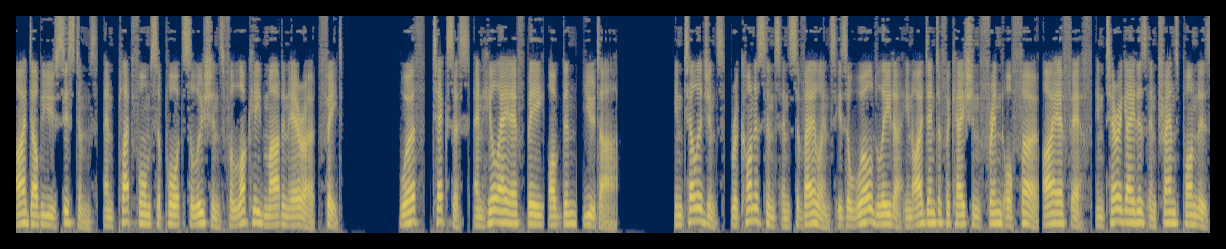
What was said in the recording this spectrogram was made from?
IW systems, and platform support solutions for Lockheed Martin Aero Fleet. Worth, Texas and Hill AFB Ogden, Utah. Intelligence, reconnaissance and surveillance is a world leader in identification friend or foe IFF interrogators and transponders,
